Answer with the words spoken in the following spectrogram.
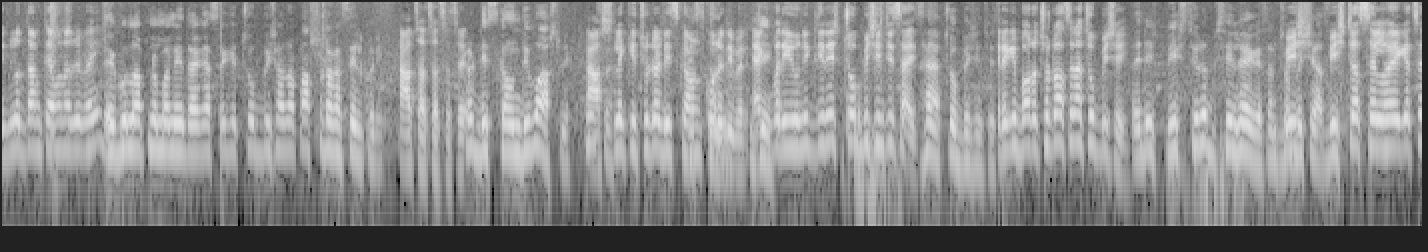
এগুলোর দাম কেমন আসবে ভাই? এগুলো আপনার মানে দেখা গেছে কি চব্বিশ হাজার পাঁচশো টাকা সেল করি। আচ্ছা আচ্ছা আচ্ছা আচ্ছা। ডিসকাউন্ট দিব আসলে। আসলে কিছুটা ডিসকাউন্ট করে দিবেন। একবার ইউনিক জিনিস চব্বিশ ইঞ্চি সাইজ হ্যাঁ চব্বিশ ইঞ্চি এটা কি বড় ছোট আছে না চব্বিশেই? এটি বিশ ছিল সেল হয়ে গেছে চব্বিশে আছে। বিশটা সেল হয়ে গেছে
